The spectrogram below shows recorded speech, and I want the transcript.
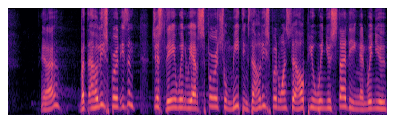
you know? But the Holy Spirit isn't just there when we have spiritual meetings. The Holy Spirit wants to help you when you're studying and when you're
